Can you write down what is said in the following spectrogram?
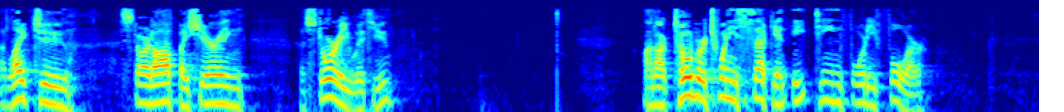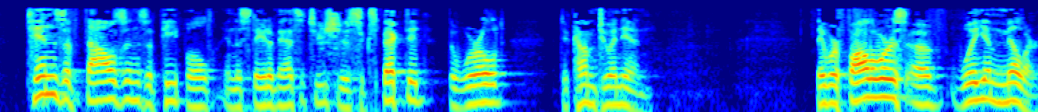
I'd like to start off by sharing a story with you. On October 22nd, 1844, Tens of thousands of people in the state of Massachusetts expected the world to come to an end. They were followers of William Miller,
